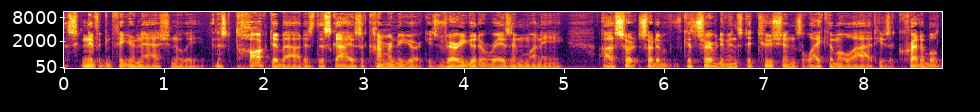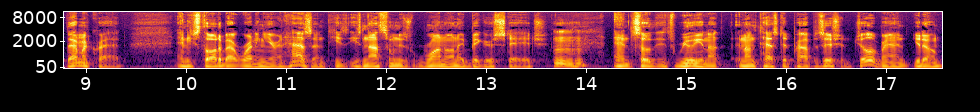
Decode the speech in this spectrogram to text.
a significant figure nationally and is talked about as this guy who's a comer in New York. He's very good at raising money. Uh, sort, sort of conservative institutions like him a lot. He's a credible Democrat. And he's thought about running here and hasn't. He's, he's not someone who's run on a bigger stage. And so it's really an, an untested proposition. Gillibrand, you know,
